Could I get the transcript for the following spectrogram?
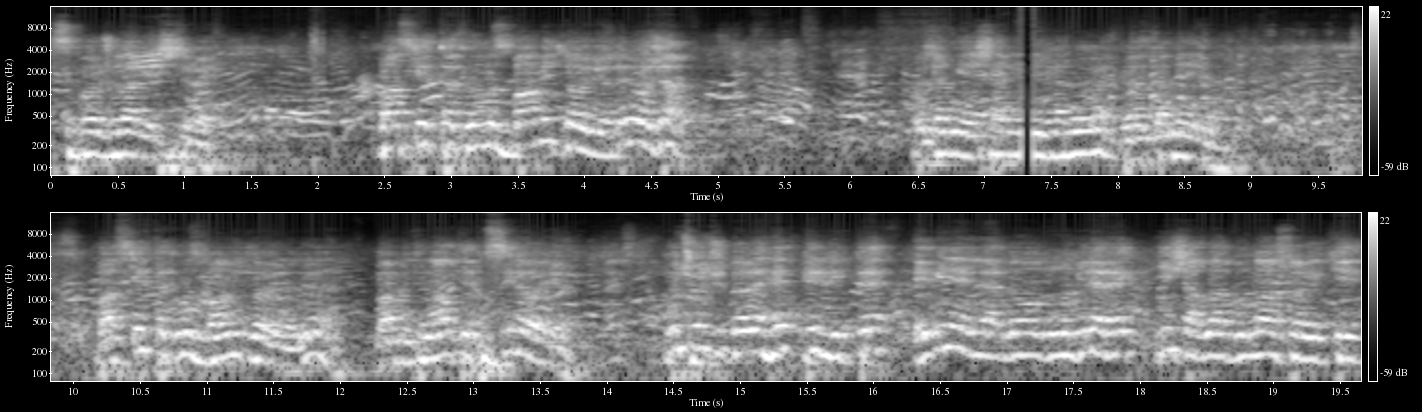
sporcular yetiştirmek. Basket takımımız Bamit'le oynuyor değil mi hocam? Hocam gençlerle ilgileniyor bak, biraz ben de ilgilen. Basket takımımız Bamit'le oynuyor değil mi? Bamit'in altyapısıyla oynuyor. Bu çocukları hep birlikte emin ellerde olduğunu bilerek inşallah bundan sonraki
